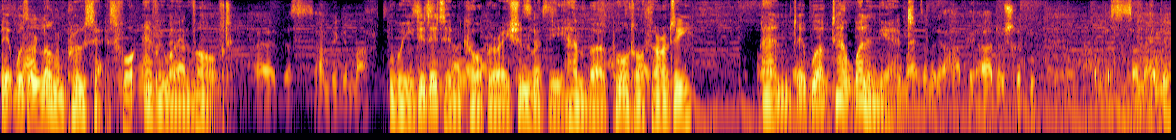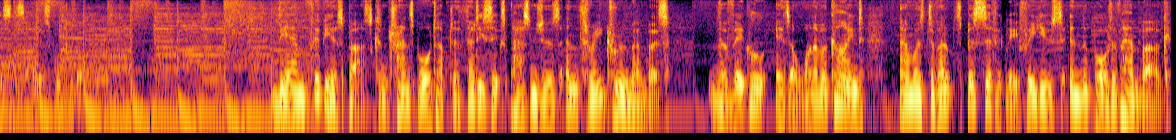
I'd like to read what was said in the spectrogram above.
It was a long process for everyone uh, involved. Uh, we did it in cooperation with the Hamburg Port Authority, and it worked out well in the end. gemeinsam mit der HPA durchschritten und das ist am Ende ist es alles gut geworden. The amphibious bus can transport up to 36 passengers and three crew members. The vehicle is a one of a kind and was developed specifically for use in the port of Hamburg.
